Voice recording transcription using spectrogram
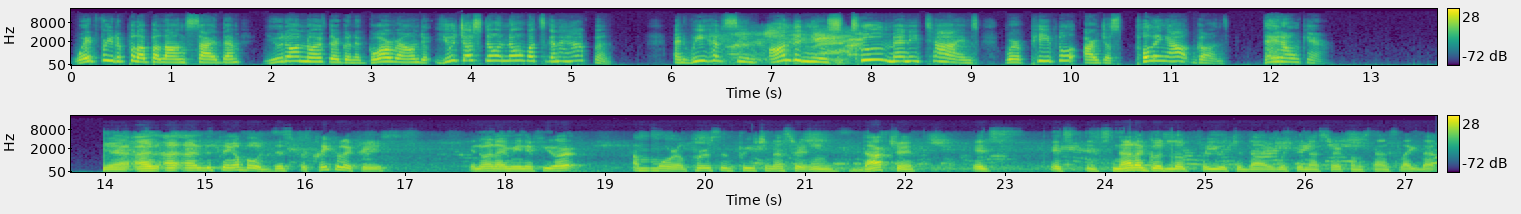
wait for you to pull up alongside them. You don't know if they're gonna go around. You just don't know what's gonna happen. And we have seen on the news too many times where people are just pulling out guns. They don't care. Yeah, and, and and the thing about this particular case, you know what I mean? If you're a moral person preaching a certain doctrine, it's it's it's not a good look for you to die within a circumstance like that,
